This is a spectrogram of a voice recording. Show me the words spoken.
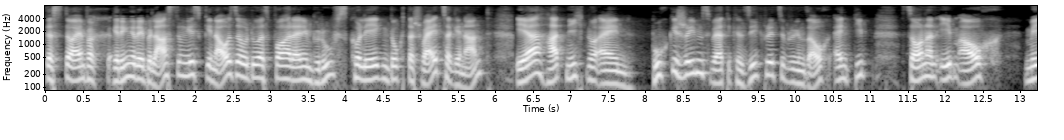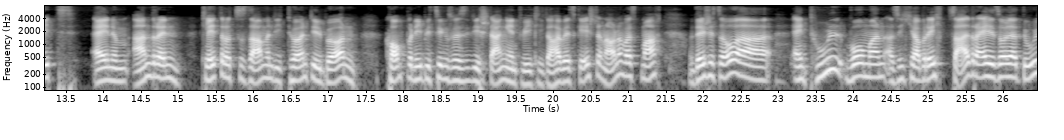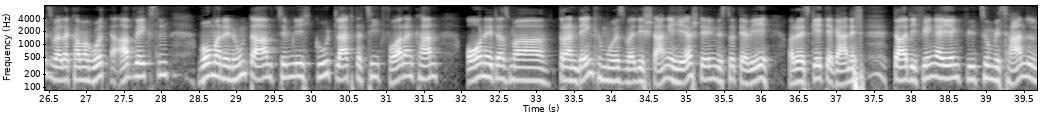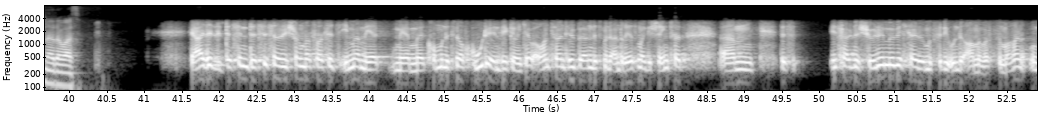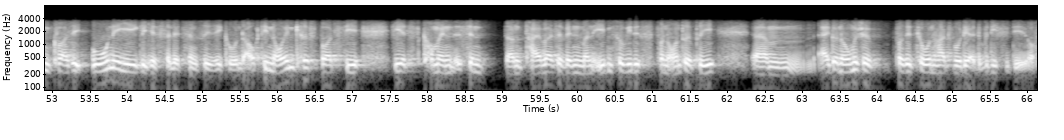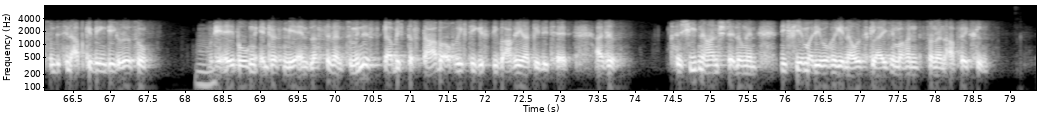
dass da einfach geringere Belastung ist. Genauso, du hast vorher einen Berufskollegen Dr. Schweizer genannt. Er hat nicht nur ein Buch geschrieben, Vertical Secrets, übrigens auch ein Tipp, sondern eben auch mit einem anderen Kletterer zusammen die Turn Till Burn Company bzw. die Stange entwickelt. Da habe ich jetzt gestern auch noch was gemacht und das ist jetzt auch äh, ein Tool, wo man, also ich habe recht zahlreiche solcher Tools, weil da kann man gut abwechseln, wo man den Unterarm ziemlich gut Laktazid fordern kann, ohne dass man dran denken muss, weil die Stange herstellen, das tut ja weh oder das geht ja gar nicht, da die Finger irgendwie zu misshandeln oder was. Ja, also das, sind, das ist natürlich schon was, was jetzt immer mehr, mehr, mehr kommt und es sind auch gute Entwicklungen. Ich habe auch ein Turntail-Burn, das mir der Andreas mal geschenkt hat. Ähm, das ist halt eine schöne Möglichkeit, um für die Unterarme was zu machen und quasi ohne jegliches Verletzungsrisiko. Und auch die neuen Griffboards, die, die jetzt kommen, sind dann teilweise, wenn man eben so wie das von Entrepris ähm, ergonomische Position hat, wo die, die, die auch so ein bisschen abgewinkelt oder so wo die Ellbogen etwas mehr entlastet werden. Zumindest glaube ich, dass da aber auch wichtig ist die Variabilität. Also verschiedene Handstellungen, nicht viermal die Woche genau das gleiche machen, sondern abwechseln.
